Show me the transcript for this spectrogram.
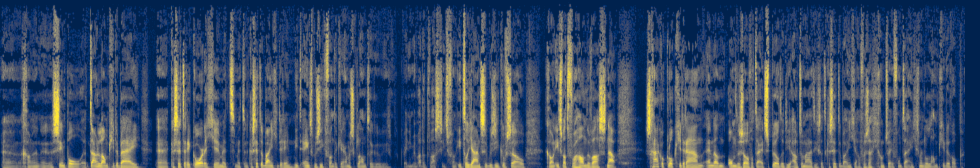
Uh, gewoon een, simpel tuinlampje erbij. Uh, cassette recordertje met, met een cassettebandje erin. Niet eens muziek van de kermisklanten. Ik weet niet meer wat het was. Iets van Italiaanse muziek of zo. Gewoon iets wat voorhanden was. Nou, schakelklokje eraan. En dan om de zoveel tijd speelde die automatisch dat cassettebandje af. En zag je gewoon twee fonteintjes met een lampje erop.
